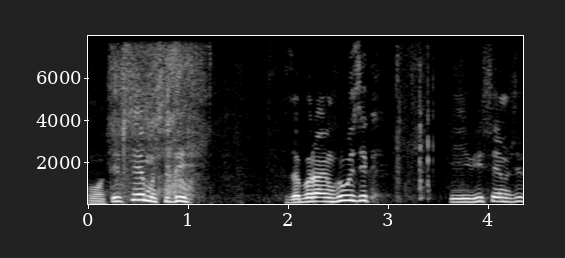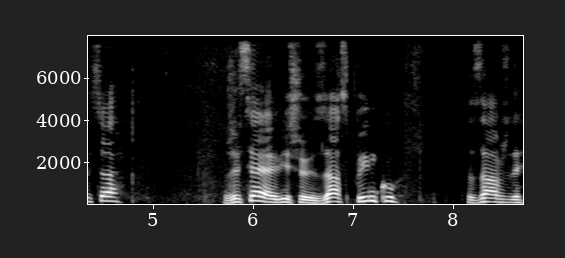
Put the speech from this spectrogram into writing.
От, і все, ми сюди забираємо грузик і вішаємо живця. Живця я вішаю за спинку завжди.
